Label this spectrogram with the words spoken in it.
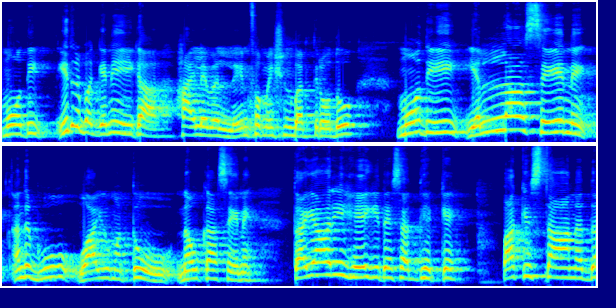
ಮೋದಿ? ಇದ್ರ ಬಗ್ಗೆನೇ ಈಗ ಹೈ ಲೆವೆಲ್ ಇನ್ಫಾರ್ಮೇಶನ್ ಬರ್ತಿರೋದು. ಮೋದಿ ಎಲ್ಲ ಸೇನೆ, ಅಂದರೆ ಭೂ, ವಾಯು ಮತ್ತು ನೌಕಾ ಸೇನೆ ತಯಾರಿ ಹೇಗಿದೆ ಸದ್ಯಕ್ಕೆ? ಪಾಕಿಸ್ತಾನದ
